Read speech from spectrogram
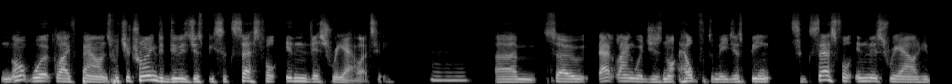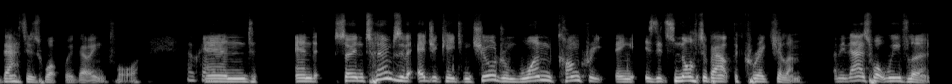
not work life balance. What you're trying to do is just be successful in this reality. Mm-hmm. Um, so that language is not helpful to me. Just being successful in this reality, that is what we're going for. Okay. And and so in terms of educating children, one concrete thing is it's not about the curriculum. I mean, that's what we've learned.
